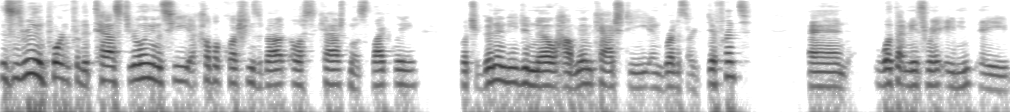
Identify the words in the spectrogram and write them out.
this is really important for the test. You're only going to see a couple questions about Elasticache, most likely, but you're going to need to know how Memcached and Redis are different, and what that means from a, a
